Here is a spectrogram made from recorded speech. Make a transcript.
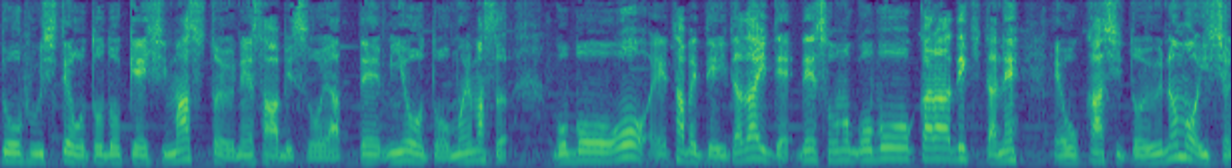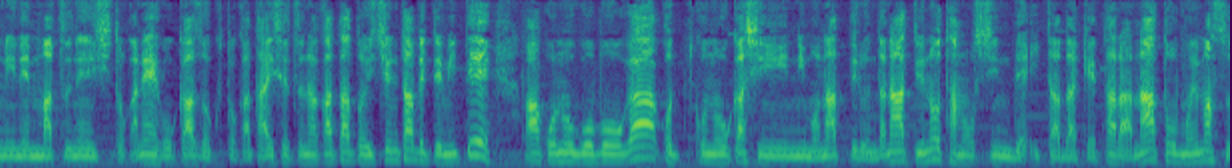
同封してお届けしますというね、サービスをやってみようと思います。ごぼうを、え食べていただいて、で、そのごぼうからできたね、お菓子というのも一緒に年末年始とかね、ご家族とか大切な方と一緒に食べてみて、あ、このごぼうがこ、このお菓子にもなってるんだなっていうのを楽しんでいただけたらなと思います。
